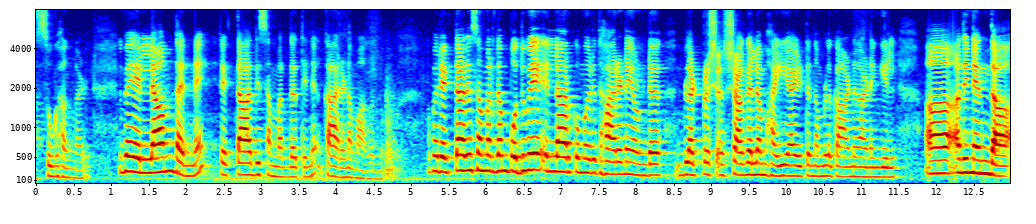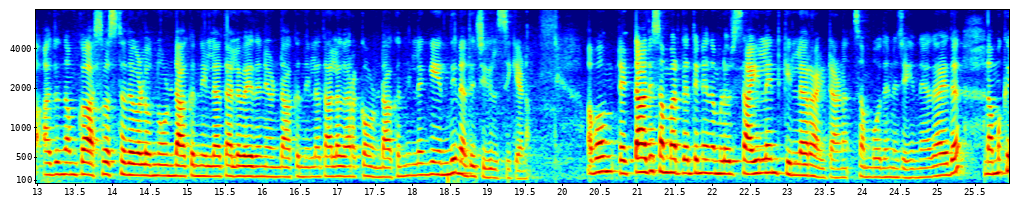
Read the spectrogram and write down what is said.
അസുഖങ്ങൾ ഇവയെല്ലാം തന്നെ രക്താതിസമ്മർദ്ദത്തിന് കാരണമാകുന്നു. അപ്പോൾ രക്താതിസമ്മർദ്ദം പൊതുവെ എല്ലാവർക്കും ഒരു ധാരണയുണ്ട്. ബ്ലഡ് പ്രഷർ ശകലം ഹൈ ആയിട്ട് നമ്മൾ കാണുകയാണെങ്കിൽ അതിനെന്താ? അത് നമുക്ക് അസ്വസ്ഥതകളൊന്നും ഉണ്ടാക്കുന്നില്ല തലവേദന ഉണ്ടാക്കുന്നില്ല തലകറക്കം ഉണ്ടാക്കുന്നില്ലെങ്കിൽ എന്തിനത് ചികിത്സിക്കണം? അപ്പം രക്താതിസമ്മർദ്ദത്തിനെ നമ്മളൊരു സൈലന്റ് കില്ലറായിട്ടാണ് സംബോധന ചെയ്യുന്നത്. അതായത് നമുക്ക്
